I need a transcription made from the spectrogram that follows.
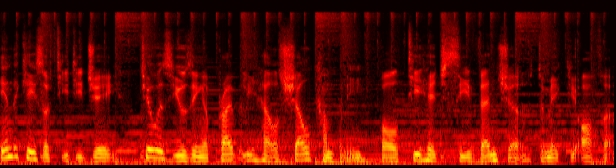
In the case of TTJ, Teo is using a privately held shell company called THC Venture to make the offer.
